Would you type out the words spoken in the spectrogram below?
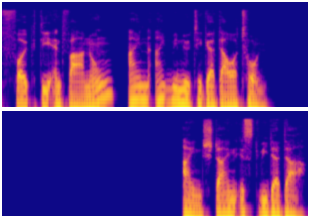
folgt die Entwarnung, ein einminütiger Dauerton. Einstein ist wieder da.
